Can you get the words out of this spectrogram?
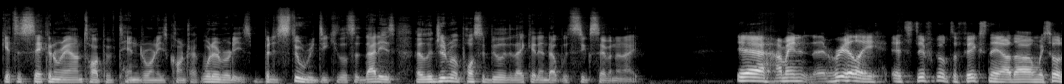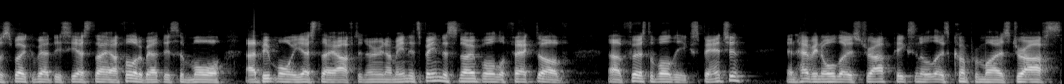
gets a second round type of tender on his contract, whatever it is. But it's still ridiculous that that is a legitimate possibility they could end up with six, seven, and eight. Yeah, I mean, really, it's difficult to fix now, though, and we sort of spoke about this yesterday. I thought about this a more, a bit more yesterday afternoon. I mean, it's been the snowball effect of, uh, first of all, the expansion and having all those draft picks and all those compromised drafts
